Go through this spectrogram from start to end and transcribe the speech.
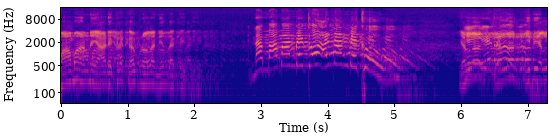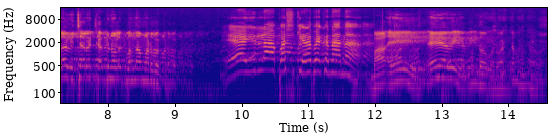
ಮಾಮ ಅಣ್ಣ ಎರಡು ಎಕರೆ ಕಬ್ಬಿನಲ್ಲ ನಿಂದ ಆಕೈತಿ ನಮ್ಮ ಮಾಮ ಅನ್ಬೇಕು ಅಣ್ಣ ಅನ್ಬೇಕು. ಎಲ್ಲ ಇದೆಲ್ಲ ಹೇಳ್ರು. ಎಲ್ಲ ಇದು ಎಲ್ಲ ವಿಚಾರ ಕಬ್ಬಿನ ಹೊಲಕ್ ಬಂದ ಮಾಡ್ಬೇಕು. ಏ ಇಲ್ಲ ಫಸ್ಟ್ ಕೇಳ್ಬೇಕ ನಾನು. ಬಾ ಏ ಏ ಅವಿ ಮುಂದೆ ಹೋಗ್ಬೇಡ ಒಟ್ಟ ಮುಂದೆ ಹೋಗ್ಬೇಡ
